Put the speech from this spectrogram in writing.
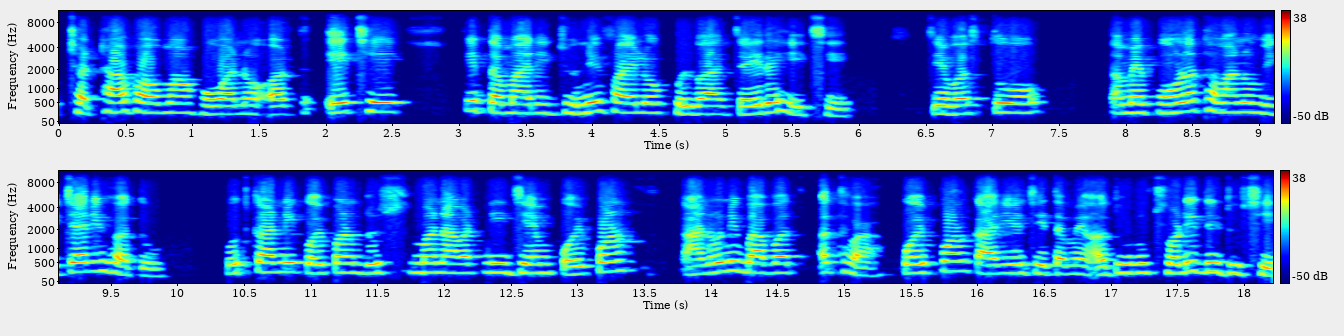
છઠ્ઠા ભાવમાં હોવાનો અર્થ એ છે કે તમારી જૂની ફાઇલો ખુલવા જઈ રહી છે. જે વસ્તુઓ તમે પૂર્ણ થવાનું વિચાર્યું હતું, ભૂતકાળની કોઈ પણ દુશ્મનાવટની જેમ કોઈ પણ કાનૂની બાબત અથવા કોઈ પણ કાર્ય જે તમે અધૂરું છોડી દીધું છે,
